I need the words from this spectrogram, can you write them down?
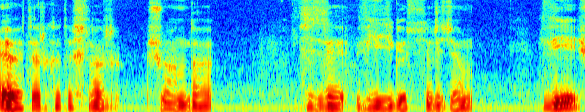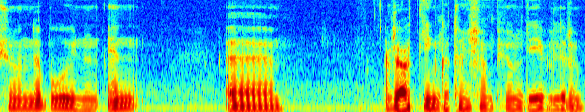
Evet arkadaşlar şu anda size V'yi göstereceğim. V şu anda bu oyunun en eee rahat gank atan şampiyonu diyebilirim.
